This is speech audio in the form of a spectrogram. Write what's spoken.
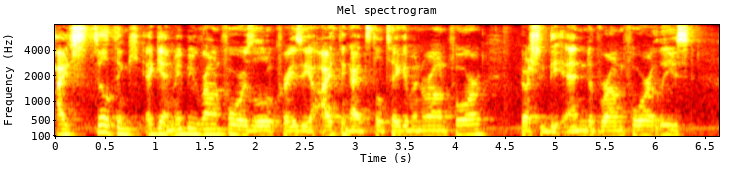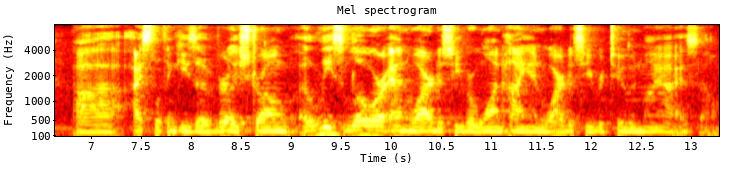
I still think again maybe round four is a little crazy. I think I'd still take him in round four, especially the end of round four at least. Uh, I still think he's a really strong, at least lower end wide receiver one, high end wide receiver two in my eyes. So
